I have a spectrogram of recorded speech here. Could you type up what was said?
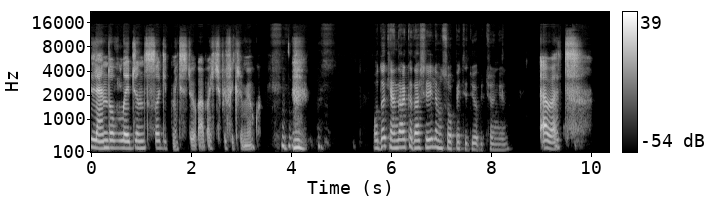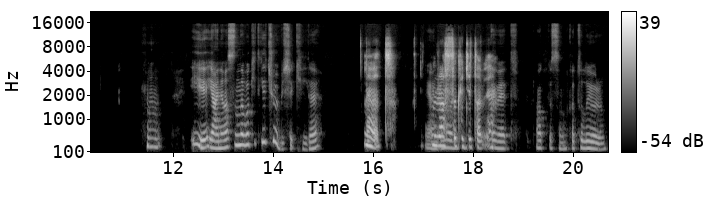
Land of Legends'a gitmek istiyor galiba. Hiçbir fikrim yok. O da kendi arkadaşlarıyla mı sohbet ediyor bütün gün? Evet. Hı. İyi yani aslında vakit geçiyor bir şekilde. Evet. Yani Biraz umarım sıkıcı tabii. evet haklısın katılıyorum.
